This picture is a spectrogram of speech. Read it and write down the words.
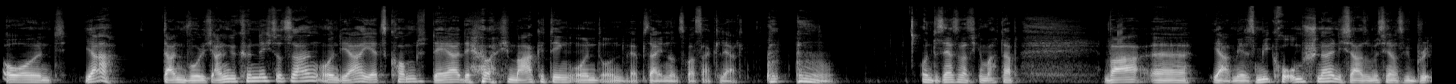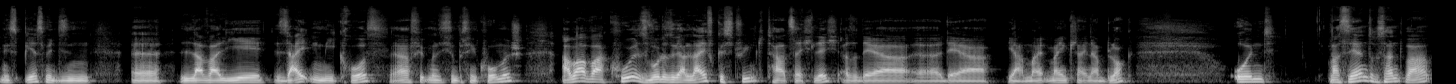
Und ja, dann wurde ich angekündigt sozusagen. Und ja, jetzt kommt der, der euch Marketing und, und Webseiten und sowas erklärt. Und das erste, was ich gemacht habe, war äh, ja mir das Mikro umschnallen. Ich sah so ein bisschen aus wie Britney Spears mit diesen äh, Lavalier Seitenmikros. Ja, fühlt man sich so ein bisschen komisch, aber war cool. Es wurde sogar live gestreamt tatsächlich. Also der äh, der ja mein, mein kleiner Blog. Und was sehr interessant war,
